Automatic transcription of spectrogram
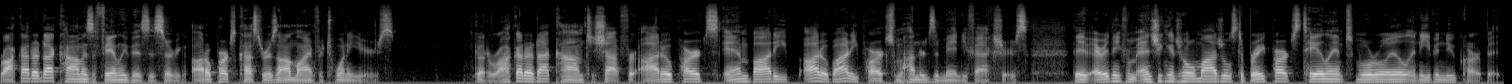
RockAuto.com is a family business serving auto parts customers online for 20 years. Go to rockauto.com to shop for auto parts and body auto body parts from hundreds of manufacturers. They have everything from engine control modules to brake parts, tail lamps, motor oil, and even new carpet.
